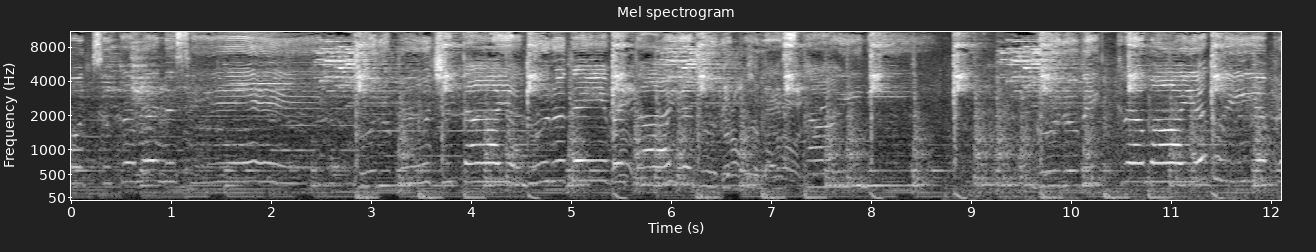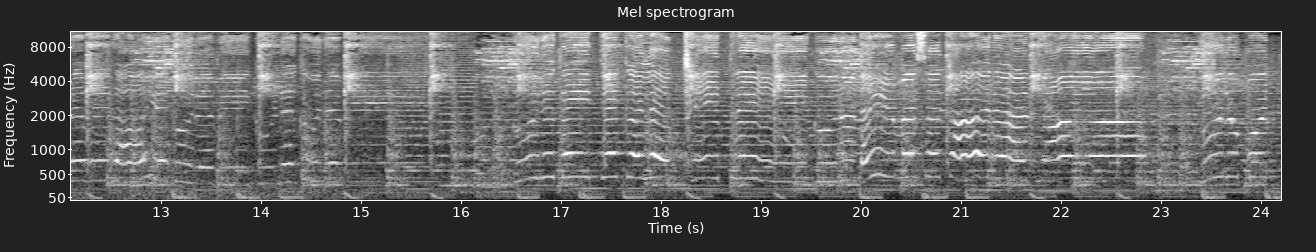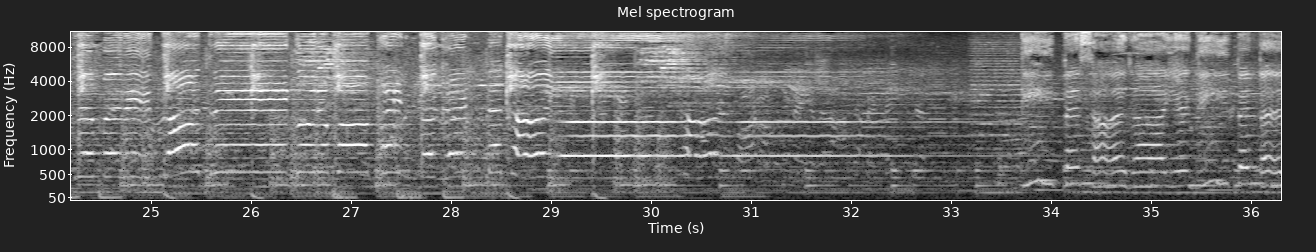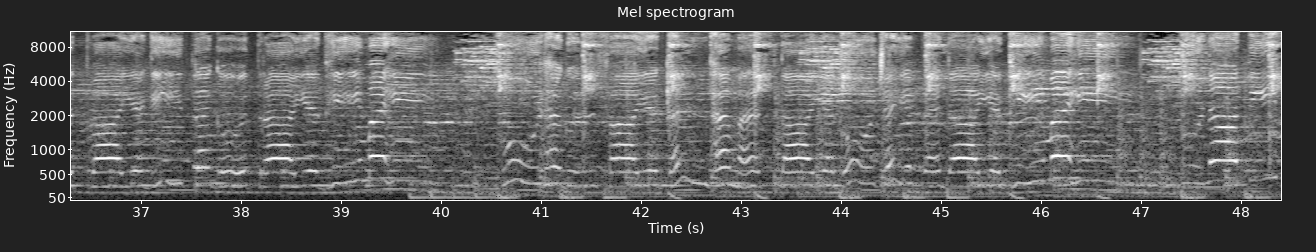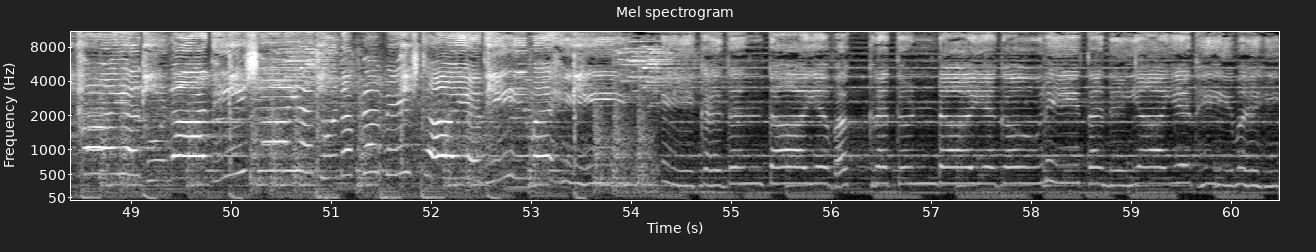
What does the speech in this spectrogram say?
गीततत्त्वाय गीतगोत्राय धीमहि गूढगुल्फाय गन्धमत्ताय गोजयप्रदाय धीमहि गुणातीताय गुणाधीशाय गुणप्रविष्टाय धीमहि एकदन्ताय वक्रतुण्डाय गौरीतनयाय धीमहि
